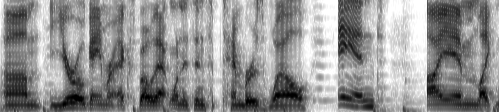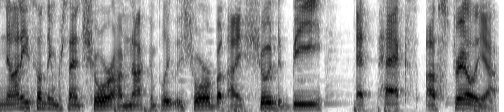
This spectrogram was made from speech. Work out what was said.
um, Eurogamer Expo. That one is in September as well. And I am like 90 something percent sure, I'm not completely sure, but I should be at PAX Australia.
